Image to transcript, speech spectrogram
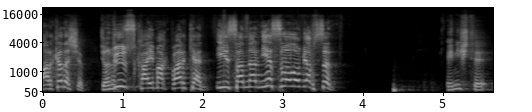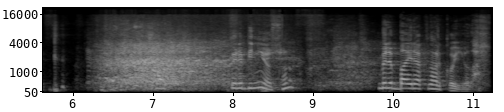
Arkadaşım Canım- düz kaymak varken insanlar niye slalom yapsın? Enişte. böyle biniyorsun. Böyle bayraklar koyuyorlar.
